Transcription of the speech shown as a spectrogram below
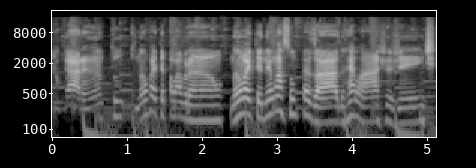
Eu garanto que não vai ter palavrão, não vai ter nenhum assunto pesado, relaxa, gente.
